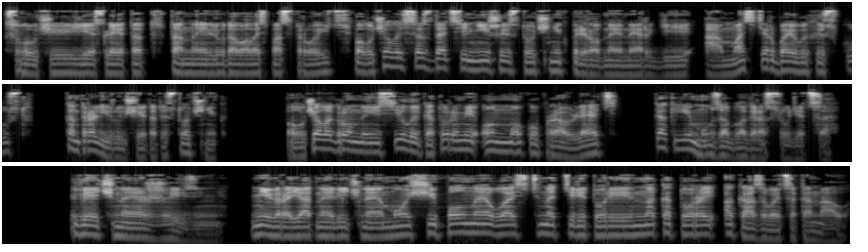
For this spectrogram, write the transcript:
В случае, если этот тоннель удавалось построить, получалось создать сильнейший источник природной энергии, а мастер боевых искусств, контролирующий этот источник, получал огромные силы, которыми он мог управлять как ему заблагорассудится. Вечная жизнь, невероятная личная мощь и полная власть над территорией, на которой оказывается канал.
